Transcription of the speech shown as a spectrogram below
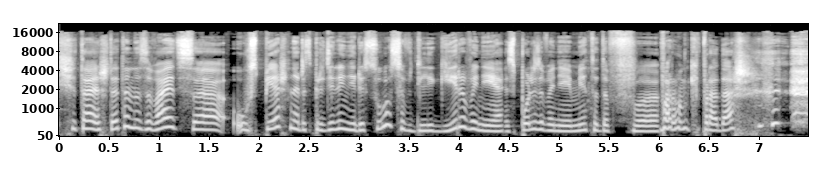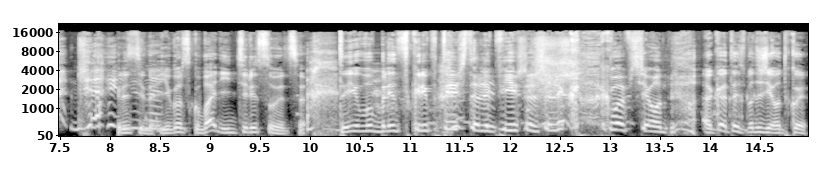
считаю, что это называется успешное распределение ресурсов, делегирование, использование методов э, воронки продаж для, не Кристина. Егор Скубани интересуется. Ты ему, блин, скрипты, что ли, пишешь? Или как вообще он? А то есть, подожди, он такой,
